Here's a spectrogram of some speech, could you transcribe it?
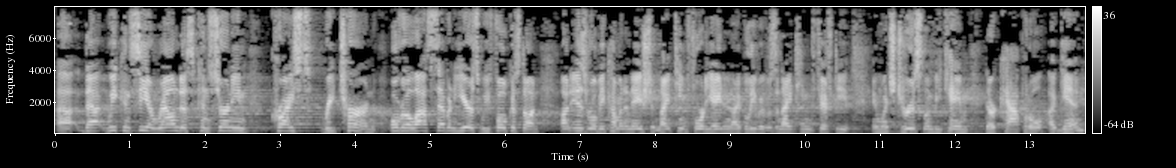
uh, that we can see around us concerning Christ's return. Over the last 70 years, we focused on, on Israel becoming a nation. 1948, and I believe it was in 1950, in which Jerusalem became their capital again.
